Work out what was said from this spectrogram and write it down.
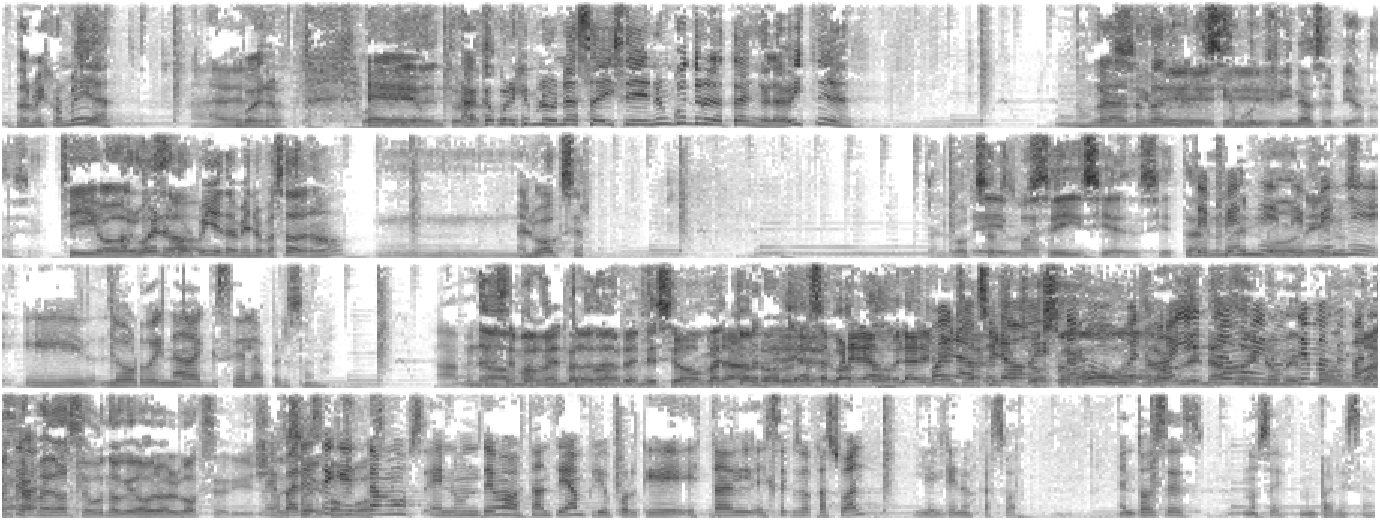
¿Dormís con media? Adentro. Bueno. Con media Eh, acá, por ejemplo, NASA dice: No encuentro la tanga, ¿la viste? Nunca, Si, nunca. es, muy, si es muy fina, se pierde. Sí. Sí, o Ha bueno, el corpiño también ha pasado, ¿no? Mm, El boxer. El boxer, Sí, pues. sí, si, si está en- en, Depende, modo negro, depende sí. eh, lo ordenada que sea la persona. Ah, pero No, en ese pero- momento. perdón, en ese no, momento pará, no eh, te vas a poner a doblar el Bueno, pero Yo soy estamos, ultra bueno, ahí y en no un me tema, me pongo- parece. Bancame dos segundos que doblo el boxer y ya Me parece que vos. estamos en un tema bastante amplio porque está el, el sexo casual y el que no es casual. Entonces, no sé, me parece.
